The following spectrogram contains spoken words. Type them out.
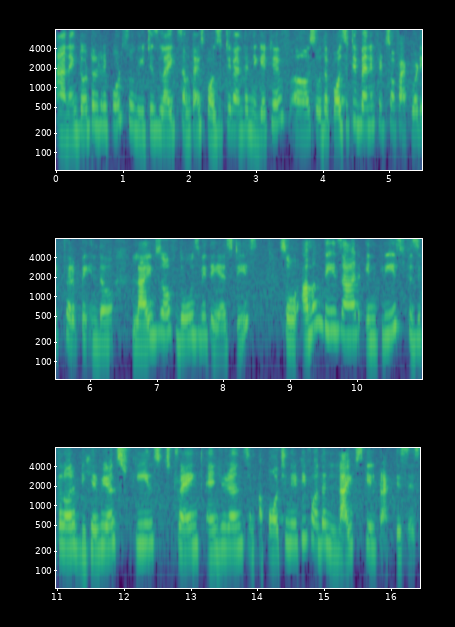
anecdotal reports, so which is like sometimes positive and the negative. Uh, so the positive benefits of aquatic therapy in the lives of those with ASDs so among these are increased physical or behavioral skills, strength, endurance, and opportunity for the life skill practices.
